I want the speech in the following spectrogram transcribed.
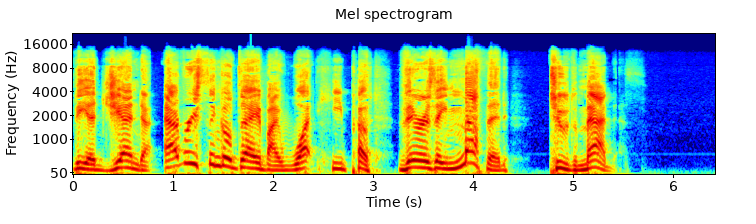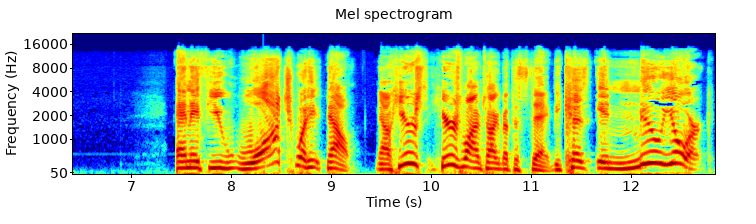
the agenda every single day by what he posts. There is a method to the madness. And if you watch what he now, now here's here's why I'm talking about this today because in New York,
